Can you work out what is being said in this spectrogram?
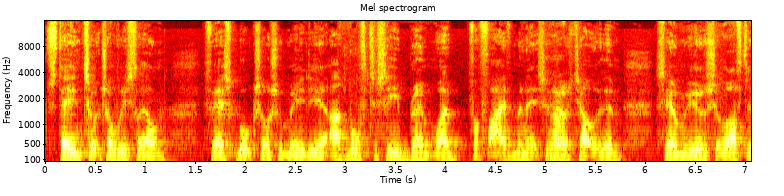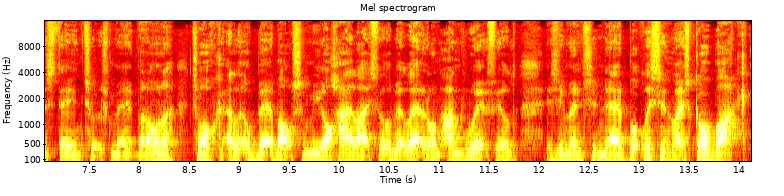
stay in touch obviously on Facebook, social media. I'd love to see Brent Webb for five minutes and have a chat with him. Same with you, so we'll have to stay in touch, mate. But I want to talk a little bit about some of your highlights a little bit later on, and Wakefield, as you mentioned there. But listen, let's go back.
